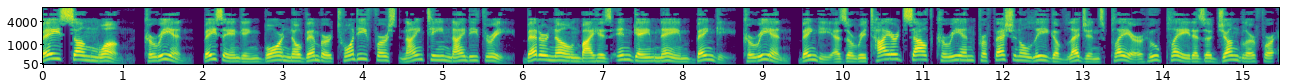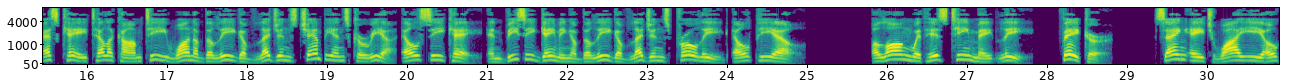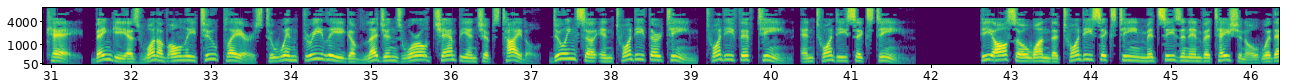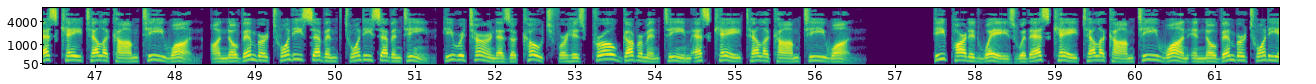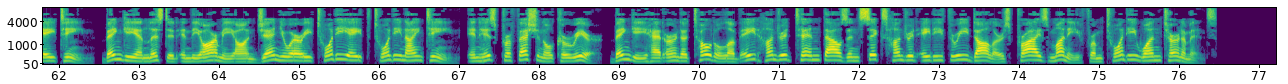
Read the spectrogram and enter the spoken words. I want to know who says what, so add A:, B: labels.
A: Bae Seong-woong, Korean, Baeseunging born November 21, 1993, better known by his in-game name Bengi Korean, Bengi is a retired South Korean professional League of Legends player who played as a jungler for SK Telecom T1 of the League of Legends Champions Korea LCK and Vici Gaming of the League of Legends Pro League LPL. Along with his teammate Lee Faker Sang Hyeok, Bengi is one of only two players to win three League of Legends World Championships title, doing so in 2013, 2015, and 2016. He also won the 2016 Midseason Invitational with SK Telecom T1. On November 27, 2017, he returned as a coach for his pro government team SK Telecom T1. He parted ways with SK Telecom T1 in November 2018. Bengi enlisted in the Army on January 28, 2019. In his professional career, Bengi had earned a total of $810,683 prize money from 21 tournaments.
